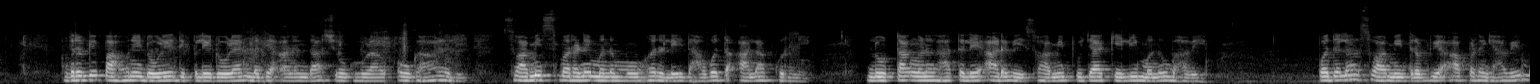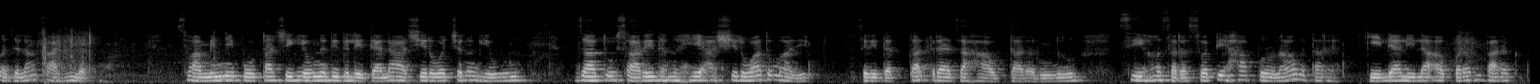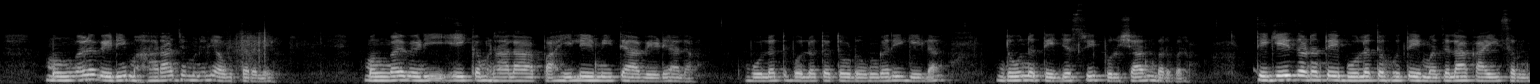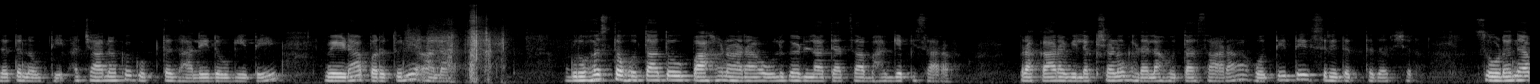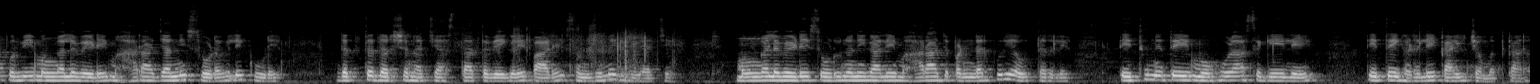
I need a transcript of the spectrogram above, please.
द्रव्य पाहुणे डोळे दिपले डोळ्यांमध्ये आनंदाश्रू घोळा ओघाळले. स्वामी स्मरणे मन मोहरले धावत आला कुरणे. लोटांगण घातले आडवे स्वामी पूजा केली मनोभावे. बदला स्वामी द्रव्य आपण घ्यावे मजला काही नको. स्वामींनी पोटाशी घेऊन दिदले त्याला आशीर्वचन घेऊन जा तू सारे धन हे आशीर्वाद माझे. श्री दत्तात्रयाचा हा अवतार सिंह सरस्वती हा पूर्णावतार केल्या लीला अपरंपारक मंगळवेडी महाराज म्हणून अवतरले. मंगळवेडी एक म्हणाला पाहिले मी त्या वेड्याला. बोलत बोलत तो डोंगरी गेला दोन तेजस्वी पुरुषांबरोबर. तिघे जण ते बोलत होते मजला काही समजत नव्हते. अचानक गुप्त झाले दोघे ते. वेडा परतून आला. गृहस्थ होता तो पाहणारा उलगडला त्याचा भाग्य पिसारा प्रकार विलक्षण घडला होता सारा होते ते श्रीदत्त दर्शन. सोडण्यापूर्वी मंगलवेडे महाराजांनी सोडवले कोडे. दत्त दर्शनाचे असतात वेगळे पाडे समजून घेण्याचे. मंगलवेडे सोडून निघाले महाराज पंढरपुरी अवतरले. तेथून ते मोहोळास गेले तेथे घडले काही चमत्कार.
